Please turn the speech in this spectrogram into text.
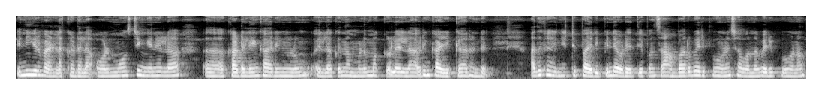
പിന്നെ ഈ ഒരു വെള്ളക്കടല ഓൾമോസ്റ്റ് ഇങ്ങനെയുള്ള കടലയും കാര്യങ്ങളും എല്ലാം നമ്മളും മക്കളും എല്ലാവരും കഴിക്കാറുണ്ട്. അത് കഴിഞ്ഞിട്ട് പരിപ്പിന്റെ അവിടെ എത്തിയപ്പം സാമ്പാർ പരിപ്പ് വേണോ ചുവന്ന പരിപ്പ് വേണോ.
